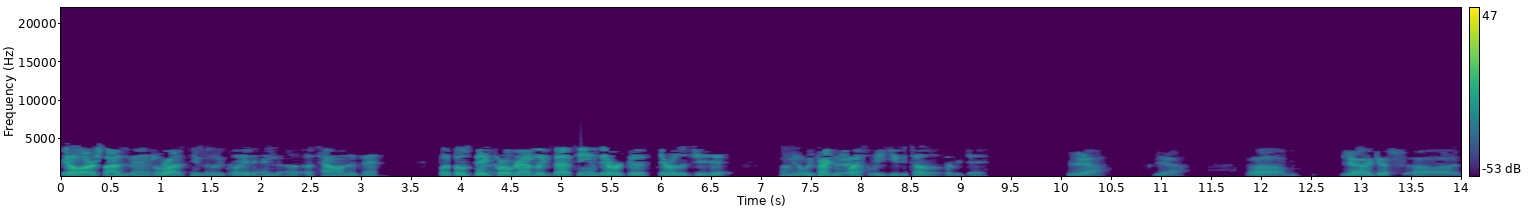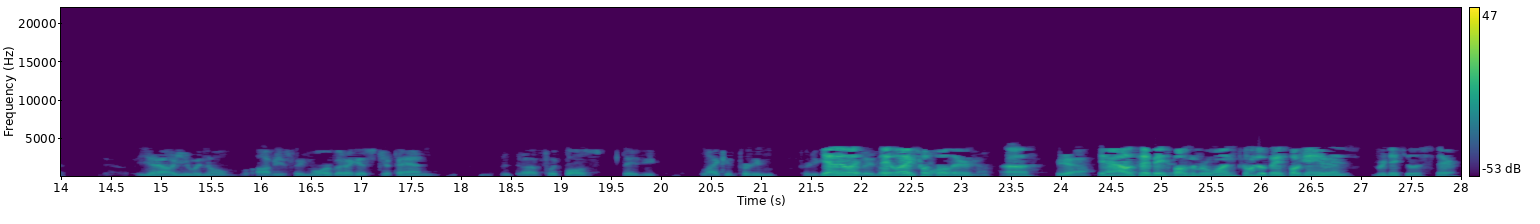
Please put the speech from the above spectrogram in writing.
we had a large size advantage on a lot of teams that we Right. played and a, a talent advantage. But those big Right. programs like that team, they were good. They were legit. I mean, you know, we practiced Yeah. twice a week. You could tell every day. Yeah. Yeah. Um yeah, I guess uh you know, you would know obviously more, but I guess Japan uh football's they like it pretty pretty Yeah, they like they, love like baseball, football there. you know. Uh, Yeah. yeah, I would say baseball's number one. Going to a baseball game Yeah. is ridiculous there.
